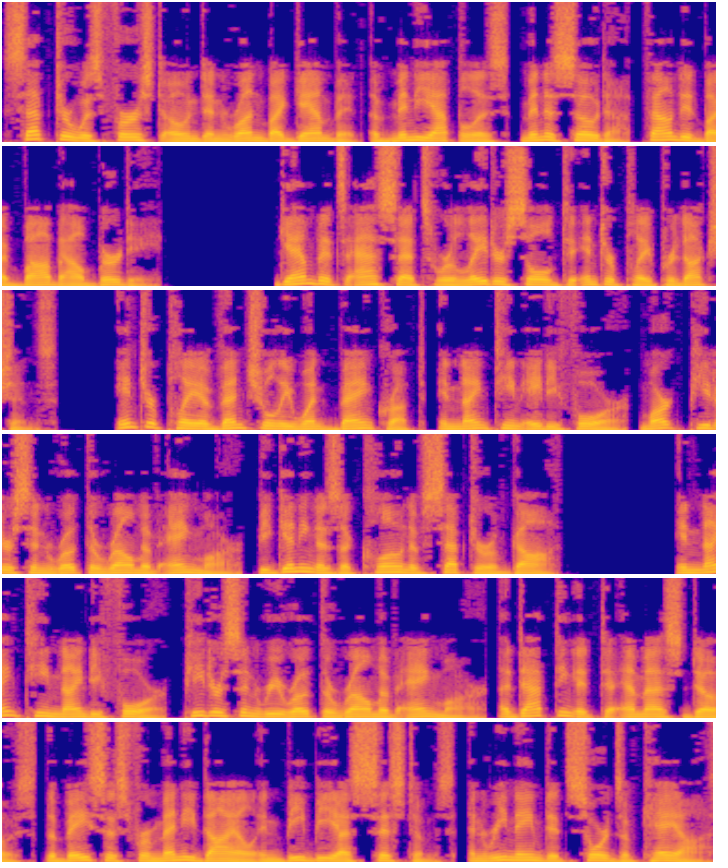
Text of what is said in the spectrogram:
Scepter was first owned and run by Gambit of Minneapolis, Minnesota, founded by Bob Alberti. Gambit's assets were later sold to Interplay Productions. Interplay eventually went bankrupt. In 1984, Mark Peterson wrote The Realm of Angmar, beginning as a clone of Scepter of Goth. In 1994, Peterson rewrote The Realm of Angmar, adapting it to MS-DOS the basis for many dial in BBS systems, and renamed it Swords of Chaos.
